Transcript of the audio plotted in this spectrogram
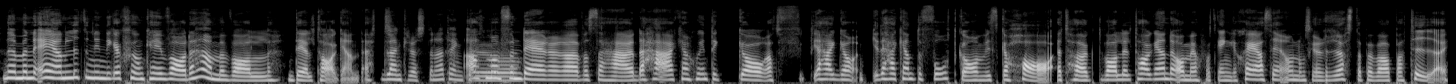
Nej men en liten indikation kan ju vara det här med valdeltagandet. Blankrösterna tänker att du? Att man funderar över så här, det här kanske inte går att, det här, går, det här kan inte fortgå om vi ska ha ett högt valdeltagande, om människor ska engagera sig, om de ska rösta på våra partier.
